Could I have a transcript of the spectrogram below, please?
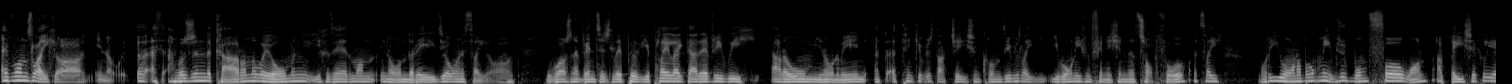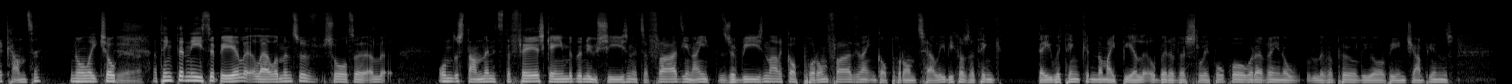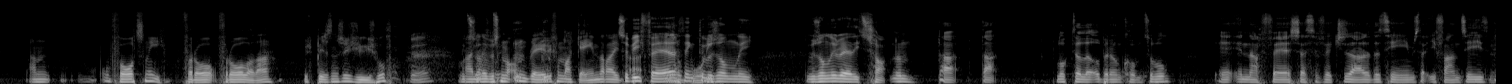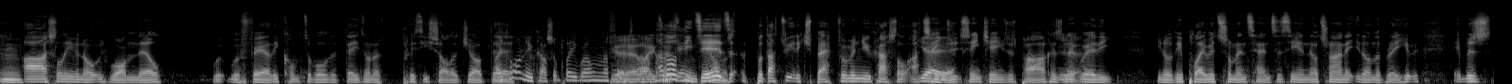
everyone's like, oh, you know, uh, I, I was in the car on the way home and you could hear them on, you know, on the radio and it's like, oh, it wasn't a vintage Liverpool. You play like that every week at home, you know what I mean? I, I think it was that Jason Cundy was like, you won't even finish in the top four. It's like, what are you on about me? It was just 1 4 1 basically a canter. You know, like, so Yeah. I think there needs to be a little element of sort of a li- understanding it's the first game of the new season. It's a Friday night. There's a reason that it got put on Friday night and got put on telly because I think they were thinking there might be a little bit of a slip up or whatever. You know, Liverpool, the European champions, and unfortunately for all for all of that, it was business as usual. Yeah. and there was nothing really from that game that I. to be fair, I was a think there was only there was only really Tottenham that that looked a little bit uncomfortable in, in that first set of fixtures out of the teams that you fancied. Mm. Arsenal, even though it was one 0 were, were fairly comfortable that they've done a pretty solid job there. I thought Newcastle played well in the Yeah, first half. I I thought they game, to be did, but that's what you'd expect from a Newcastle at Yeah, St. yeah. St James's Park, isn't Yeah. it? Where they, you know, they play with some intensity and they'll try and hit you on the break. It, it was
